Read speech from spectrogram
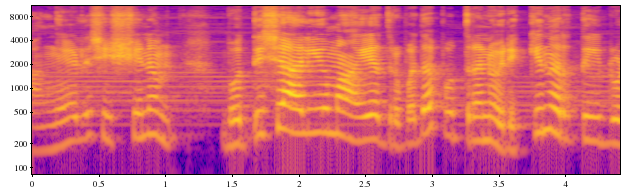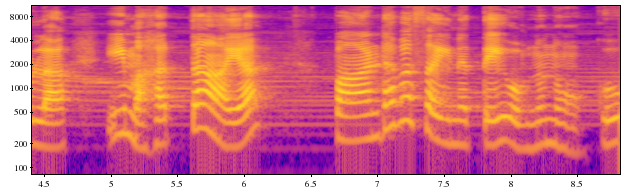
അങ്ങയുടെ ശിഷ്യനും ബുദ്ധിശാലിയുമായ ദ്രുപദപുത്രൻ ഒരുക്കി നിർത്തിയിട്ടുള്ള ഈ മഹത്തായ പാണ്ഡവ സൈന്യത്തെ ഒന്ന് നോക്കൂ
